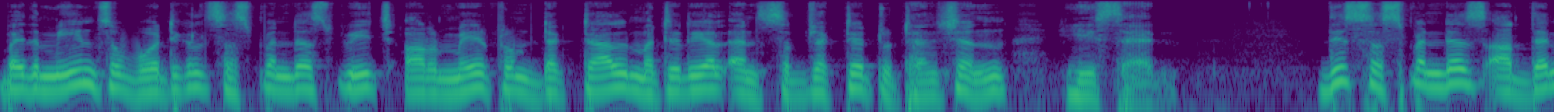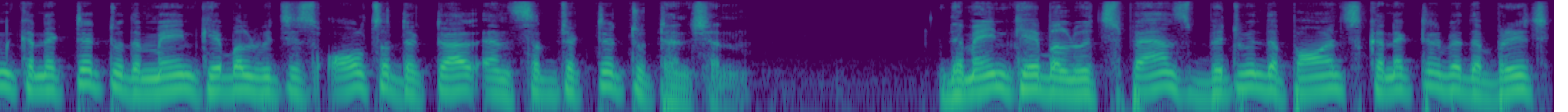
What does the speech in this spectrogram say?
by the means of vertical suspenders which are made from ductile material and subjected to tension, he said. These suspenders are then connected to the main cable, which is also ductile and subjected to tension. The main cable, which spans between the points connected with the bridge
